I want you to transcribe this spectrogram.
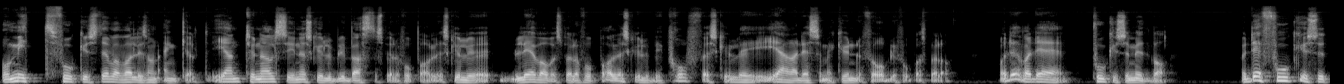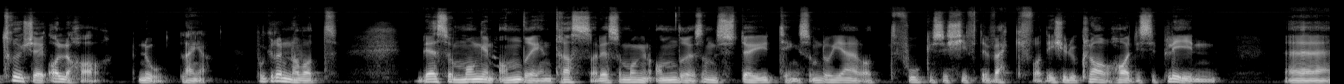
og mitt fokus det var veldig sånn enkelt. Igjen tunnelsyn. Jeg skulle bli best til å spille fotball. Jeg skulle leve av å spille fotball. Jeg skulle bli proff. Jeg skulle gjøre det som jeg kunne for å bli fotballspiller. Og det var det fokuset mitt var. Og det fokuset tror ikke jeg alle har nå lenger. På grunn av at det er så mange andre interesser, det er så mange andre sånne støyting som da gjør at fokuset skifter vekk fra at ikke du klarer å ha disiplinen eh,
